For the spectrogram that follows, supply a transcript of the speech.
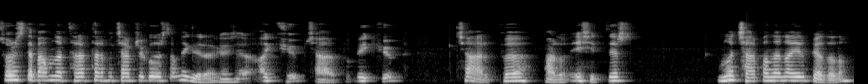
Sonrasında ben bunları taraf tarafa çarpacak olursam ne gelir arkadaşlar? a küp çarpı b küp çarpı pardon eşittir. Bunu çarpanlarını ayırıp yazalım.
